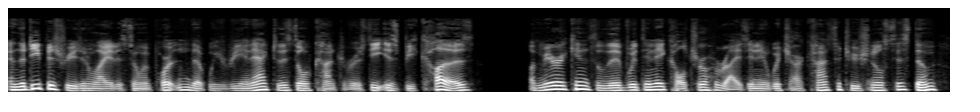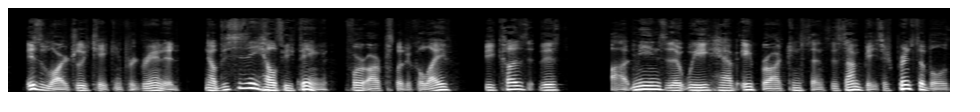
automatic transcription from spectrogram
And the deepest reason why it is so important that we reenact this old controversy is because Americans live within a cultural horizon in which our constitutional system is largely taken for granted. Now, this is a healthy thing for our political life because this uh, means that we have a broad consensus on basic principles,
